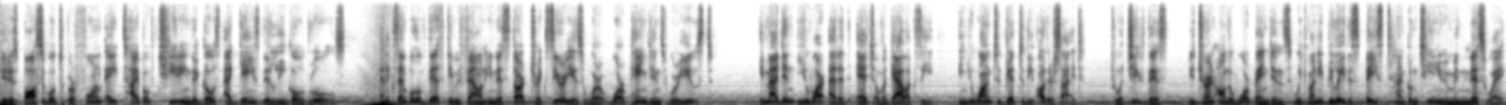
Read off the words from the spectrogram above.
It is possible to perform a type of cheating that goes against the legal rules. An example of this can be found in the Star Trek series where warp engines were used. Imagine you are at the edge of a galaxy and you want to get to the other side. To achieve this, you turn on the warp engines, which manipulate the space-time continuum in this way.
